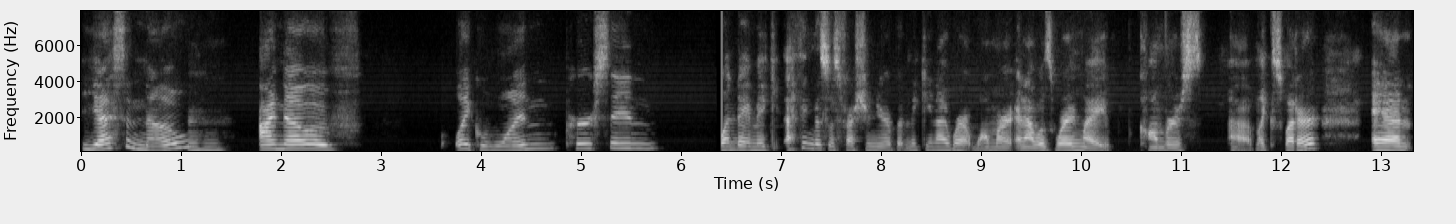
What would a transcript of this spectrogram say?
yes and no. Mm-hmm. I know of like one person. One day, Mickey, I think this was freshman year, but Mickey and I were at Walmart and I was wearing my Converse uh, like sweater. And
